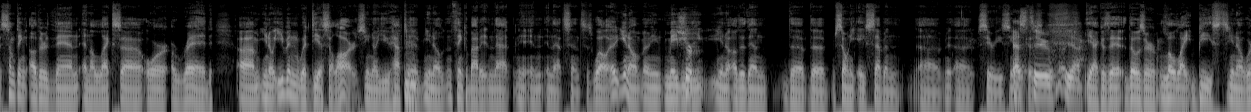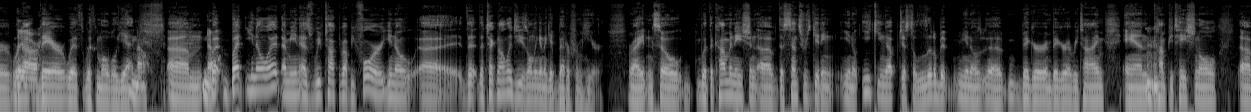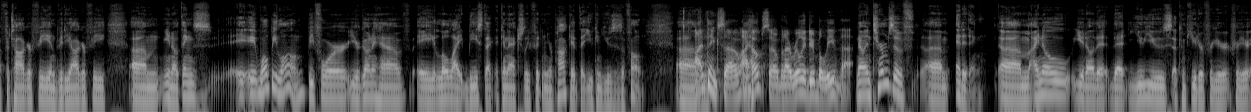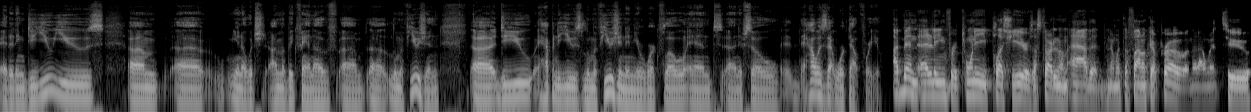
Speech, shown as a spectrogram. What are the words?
something other than an Alexa or a Red, um, you know, even with DSLRs, you know, you have to mm-hmm. you know think about it in that in in that sense as well. Uh, you know, I mean, maybe sure. you know, other than the the Sony A7 uh, uh, series. You S2, yeah, yeah, because those are low light beasts. You know, we're we're they not are. there with with mobile yet. No, um, no. But but you know what? I mean, as we've talked about before, you know, uh, the the technology is only going to get better from here, right? And so with the combination of the sensors getting you know eking up just a little bit, you know, uh, bigger and bigger every time, and mm-hmm. computational uh, photography and videography, um, you know, things. It, it won't be long before you're going to have have a low light beast that can actually fit in your pocket that you can use as a phone. Um, I think so. I hope so, but I really do believe that. Now, in terms of um, editing, um, I know you know that that you use a computer for your for your editing. Do you use um, uh, you know which I'm a big fan of um, uh, LumaFusion? Uh, do you happen to use LumaFusion in your workflow? And and if so, how has that worked out for you? I've been editing for 20 plus years. I started on Avid and I went to Final Cut Pro, and then I went to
